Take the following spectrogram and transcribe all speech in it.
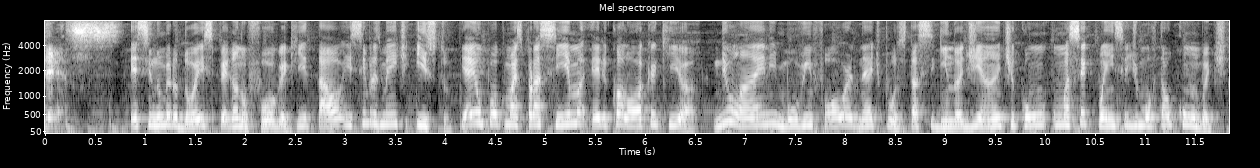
Yes. Esse número 2 pegando fogo aqui e tal, e simplesmente isto. E aí um pouco mais pra cima, ele coloca aqui, ó. New line, moving forward, né? Tipo, você tá seguindo adiante com uma sequência de Mortal Kombat.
